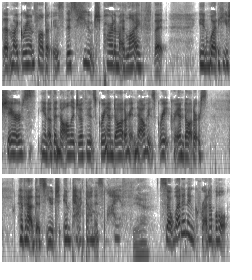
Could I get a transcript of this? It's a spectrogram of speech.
That my grandfather is this huge part of my life that in what he shares, you know, the knowledge of his granddaughter and now his great granddaughters have had this huge impact on his life. Yeah. So, what an incredible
